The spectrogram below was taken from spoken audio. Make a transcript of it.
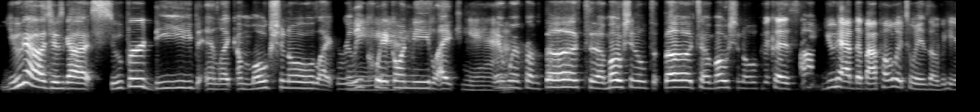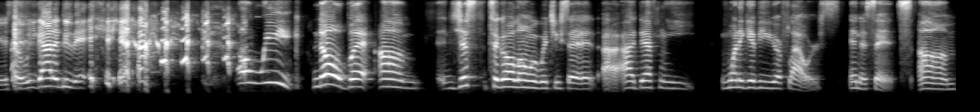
you guys just got super deep and like emotional, like really yeah. quick on me. Like, yeah, it went from thug to emotional to thug to emotional because um, you have the bipolar twins over here, so we got to do that. I'm weak. No, but um, just to go along with what you said, I, I definitely want to give you your flowers in a sense. Um,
